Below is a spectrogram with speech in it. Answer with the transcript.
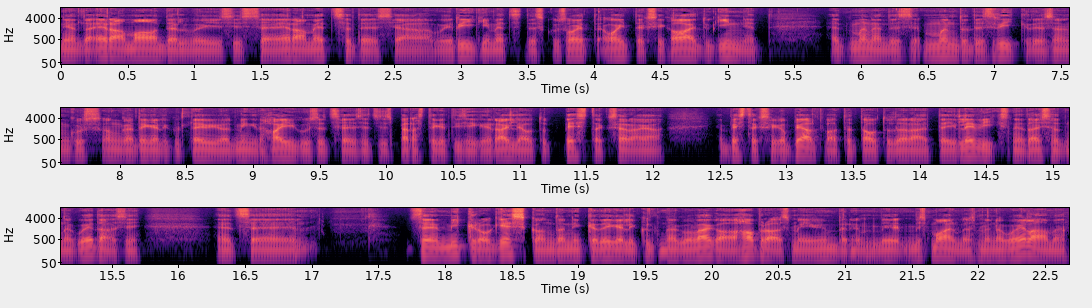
nii-öelda eramaadel või siis erametsades ja, või riigimetsades, kus hoitaksegi aedu kinni, et et mõnedes, mõndades riikides on, kus on ka tegelikult levivad mingid haigused sees, et siis pärast tegelikult isegi ralliautot pestakse ära ja, ja pestakse ka pealtvaatajate autod ära, et ei leviks need asjad nagu edasi. et see, see mikrokeskkond on ikka tegelikult nagu väga habras meie ümber, mis maailmas me nagu elame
